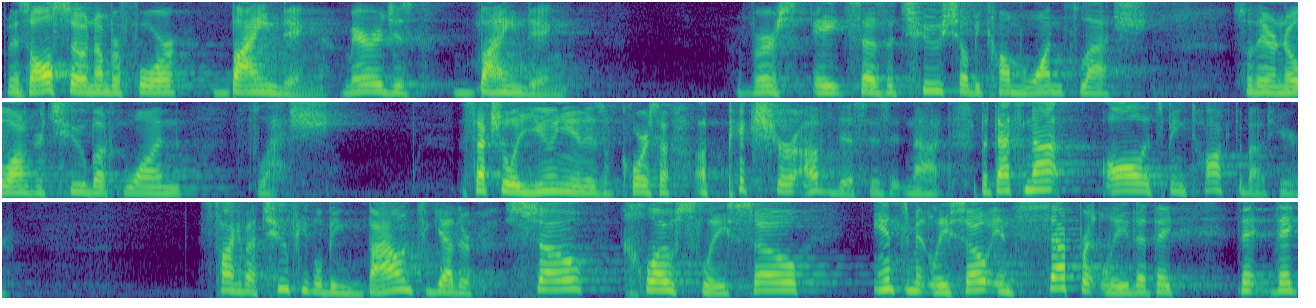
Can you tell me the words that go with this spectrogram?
But it's also, number four, binding. Marriage is binding. Verse 8 says, The two shall become one flesh. So they are no longer two, but one flesh. The sexual union is, of course, a, a picture of this, is it not? But that's not all that's being talked about here. It's talking about two people being bound together so closely, so intimately, so inseparably that they, that they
